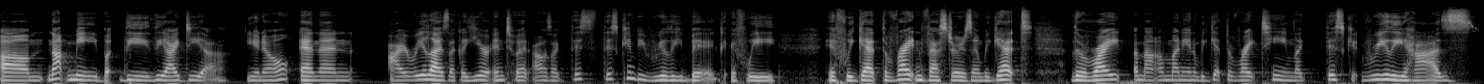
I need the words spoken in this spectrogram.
um, not me but the the idea you know and then I realized like a year into it, I was like, this this can be really big if we if we get the right investors and we get the right amount of money and we get the right team. Like this really has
